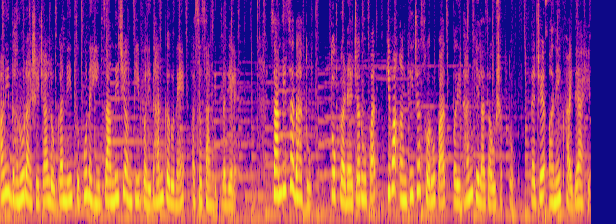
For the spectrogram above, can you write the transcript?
आणि धनु राशीच्या लोकांनी चुकूनही चांदीची अंगठी परिधान करू नये असं सांगितलं गेलंय. चांदीचा धातू तो कड्याच्या रूपात किंवा अंगठीच्या स्वरूपात परिधान केला जाऊ शकतो. त्याचे अनेक फायदे आहेत.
